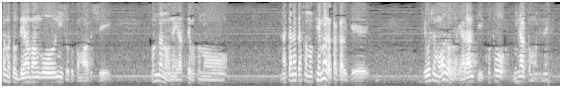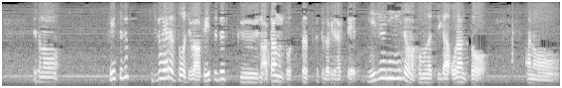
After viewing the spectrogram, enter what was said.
多分その電話番号認証とかもあるし、そんなのをね、やってもその、なかなかその手間がかかるけ、業者もわざわざやらんっていうことになると思うよね。で、その、Facebook、自分がやられた当時は Facebook のアカウントをただ作ってるだけじゃなくて、20人以上の友達がおらんと、あの、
